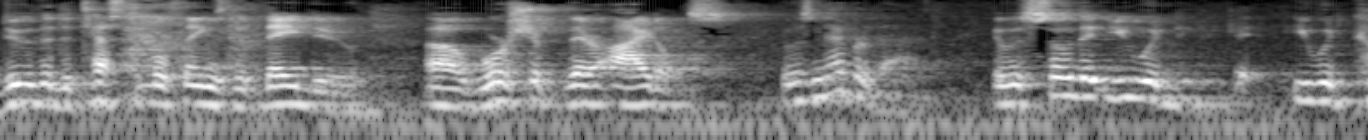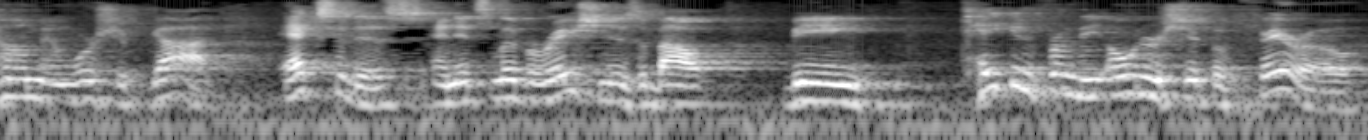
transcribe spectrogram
do the detestable things that they do, uh, worship their idols. It was never that. It was so that you would, you would come and worship God. Exodus and its liberation is about being taken from the ownership of Pharaoh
